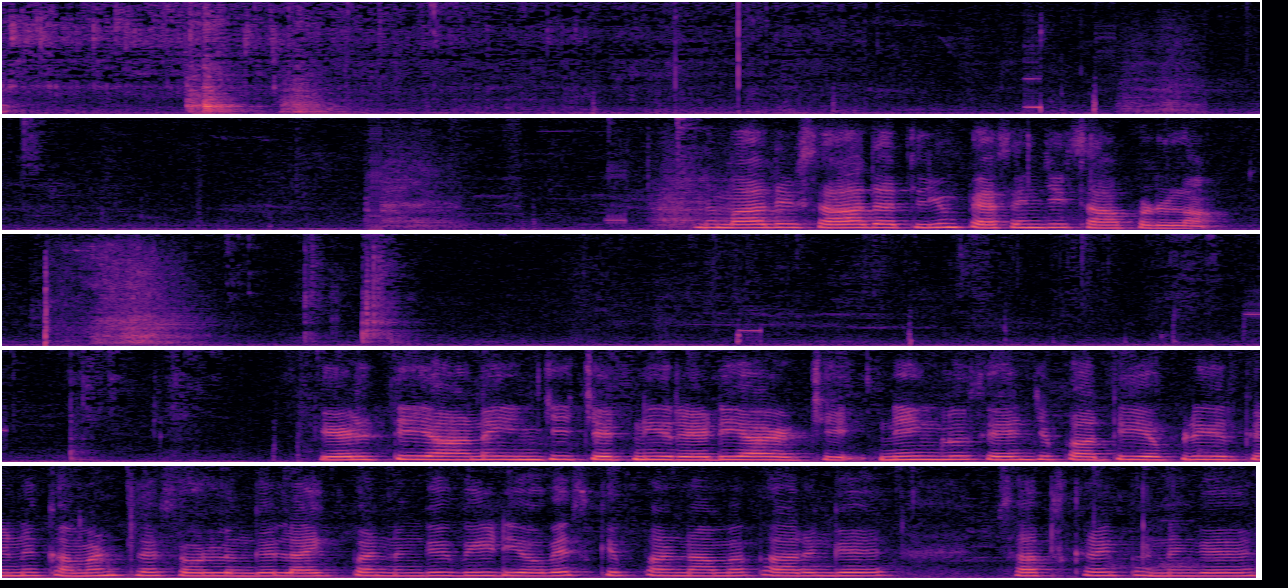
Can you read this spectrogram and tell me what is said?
இந்த மாதிரி சாதத்துலேயும் பிசைஞ்சு சாப்பிடலாம். ஹெல்த்தியான இஞ்சி சட்னி ரெடி ஆயிடுச்சு. நீங்களும் செஞ்சு பார்த்து எப்படி இருக்குன்னு கமெண்ட்ஸில் சொல்லுங்கள் லைக் பண்ணுங்கள் வீடியோவை ஸ்கிப் பண்ணாமல் பாருங்கள் சப்ஸ்கிரைப் பண்ணுங்கள்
